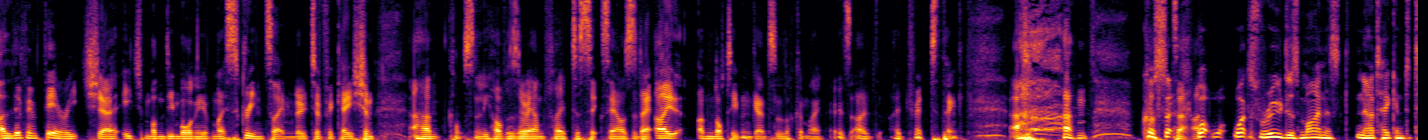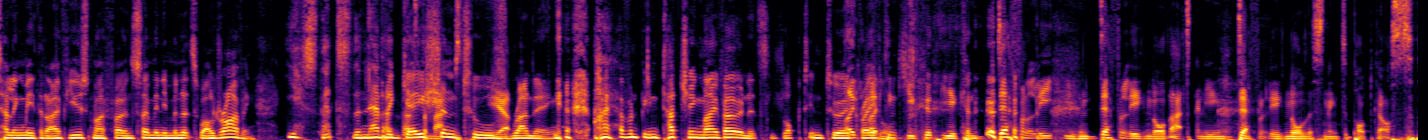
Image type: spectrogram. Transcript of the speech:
"I live in fear each uh, each Monday morning of my screen time notification. Um, constantly hovers around five to six hours a day. I I'm not even going to look at mine. I, I dread to think." Um, of course, but, uh, what, what's rude is mine has now taken to telling me that I've used my phone so many minutes while driving. Yes, that's the navigation that, tools yep. running. I haven't been touching my phone; it's locked into a I, cradle. I think you could, you can definitely, you can definitely ignore that, and you can definitely ignore listening to podcasts.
